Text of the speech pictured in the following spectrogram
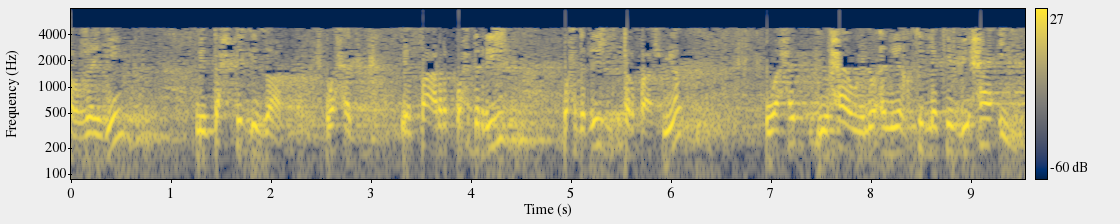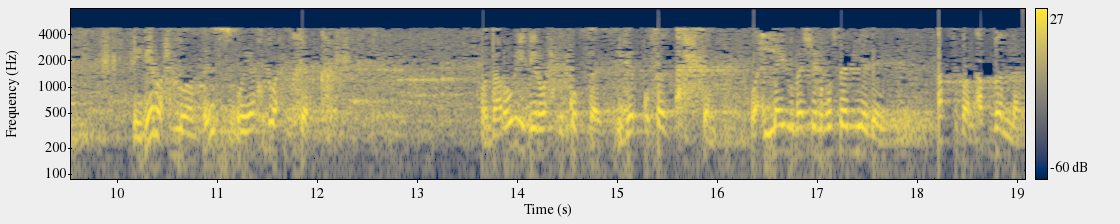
فرجيه من تحت الإزار واحد يرفع واحد الرجل واحد الرجل ترفع شوية واحد يحاول أن يغسل لك بحائل. يدير واحد الوانطيس ويأخذ واحد الخرقة. وضروري يدير واحد القفاز يدير قفاز أحسن وأن لا يباشر الغسل بيديه. أفضل أفضل له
